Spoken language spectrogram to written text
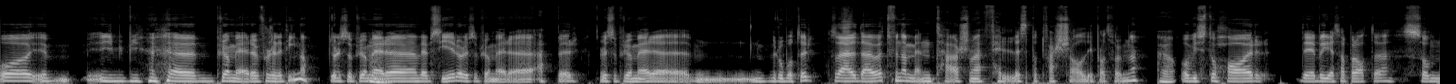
å eh, programmere forskjellige ting, da. Du har lyst til å programmere websider, du har lyst til å programmere apper, du har lyst til å programmere mm, roboter. Så det er, jo- det er jo et fundament her som er felles på tvers av alle de plattformene. Ja. Og hvis du har det begrepsapparatet som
